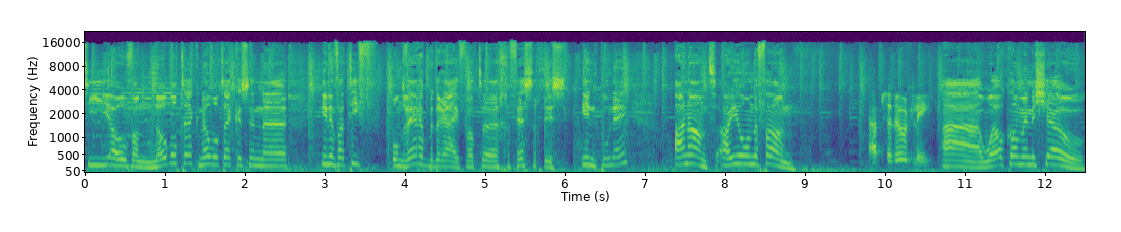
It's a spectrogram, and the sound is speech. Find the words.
CEO van Nobeltech. Nobeltech is een eh, innovatief ontwerpbedrijf wat gevestigd is in Pune. Arnand, are you on the phone? Absolutely. Ah, welcome in the show,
